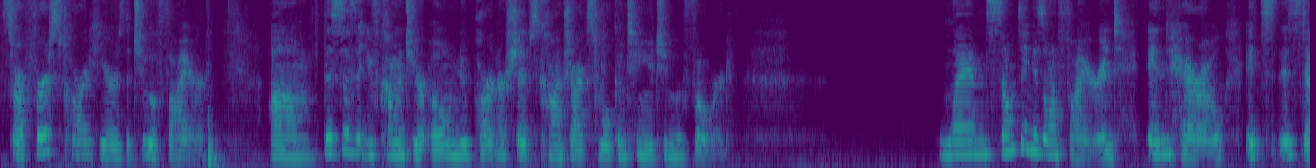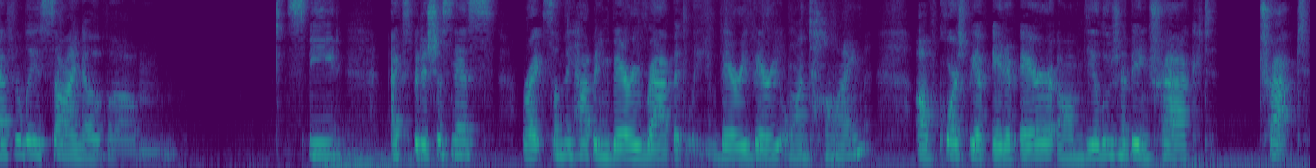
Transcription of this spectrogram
So our first card here is the Two of Fire. Um, this says that you've come into your own new partnerships, contracts will continue to move forward. When something is on fire in, in tarot, it's, it's definitely a sign of um, speed, expeditiousness, right? Something happening very rapidly, very, very on time. Of course, we have Eight of Air, um, the illusion of being tracked, trapped,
